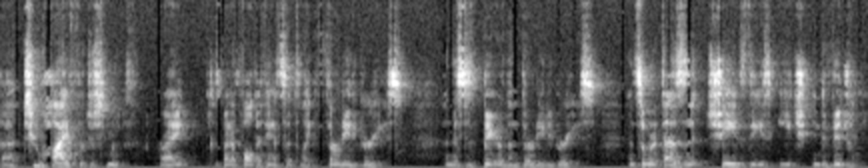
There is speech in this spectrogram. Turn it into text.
uh, too high for to smooth, right? Because by default I think it's set to like 30 degrees, and this is bigger than 30 degrees. And so what it does is it shades these each individually,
